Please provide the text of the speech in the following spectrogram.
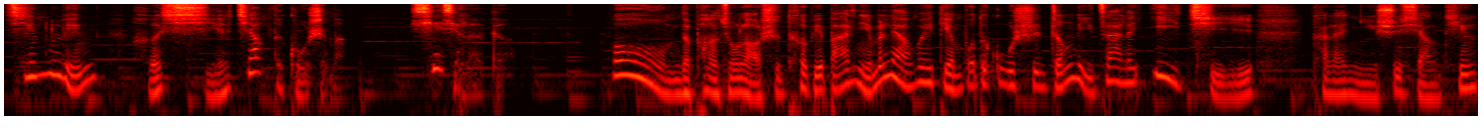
精灵和鞋匠的故事吗？谢谢乐哥。”哦，我们的胖熊老师特别把你们两位点播的故事整理在了一起，看来你是想听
